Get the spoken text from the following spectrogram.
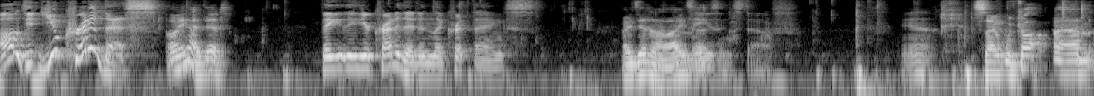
Oh, did you critted this? Oh yeah, I did. They, they- you're credited in the crit things. I did, and I liked it. Amazing stuff. Yeah, So we've got um,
